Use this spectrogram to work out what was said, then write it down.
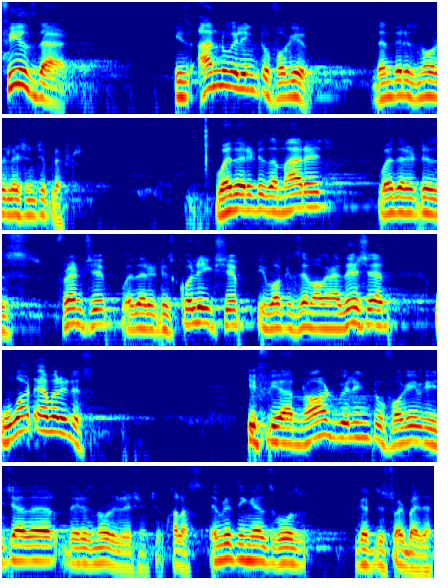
feels that is unwilling to forgive, then there is no relationship left. Whether it is a marriage, whether it is friendship, whether it is colleagueship, you work in the same organization, whatever it is. If we are not willing to forgive each other, there is no relationship. Khalas. Everything else goes gets destroyed by that.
